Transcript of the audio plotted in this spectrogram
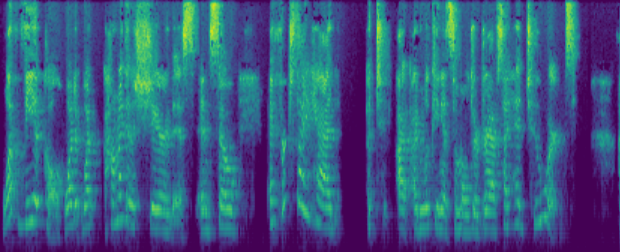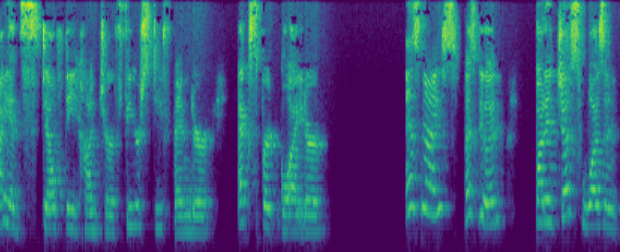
What vehicle? What, what, how am I going to share this? And so at first I had, a two, I, I'm looking at some older drafts. I had two words. I had stealthy hunter, fierce defender, expert glider. That's nice. That's good but it just wasn't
